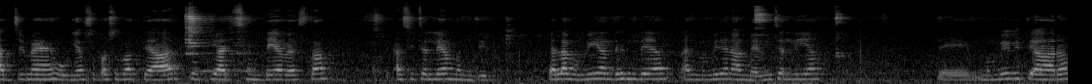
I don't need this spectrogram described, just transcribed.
ਅੱਜ ਮੈਂ ਹੋ ਗਿਆ ਸਵੇਰ ਸਵੇਰ ਤਿਆਰ, ਕਿਉਂਕਿ ਅੱਜ ਸੰਡੇ ਆ ਵੈਸੇ ਤਾਂ ਅਸੀਂ ਚੱਲੇ ਆ ਮੰਦਿਰ। ਪਹਿਲਾਂ ਮੰਮੀ ਆਉਂਦੇ ਹੁੰਦੇ ਆ, ਅੱਜ ਮੰਮੀ ਦੇ ਨਾਲ ਮੈਂ ਵੀ ਚੱਲੀ ਆ ਤੇ ਮੰਮੀ ਵੀ ਤਿਆਰ ਆ।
